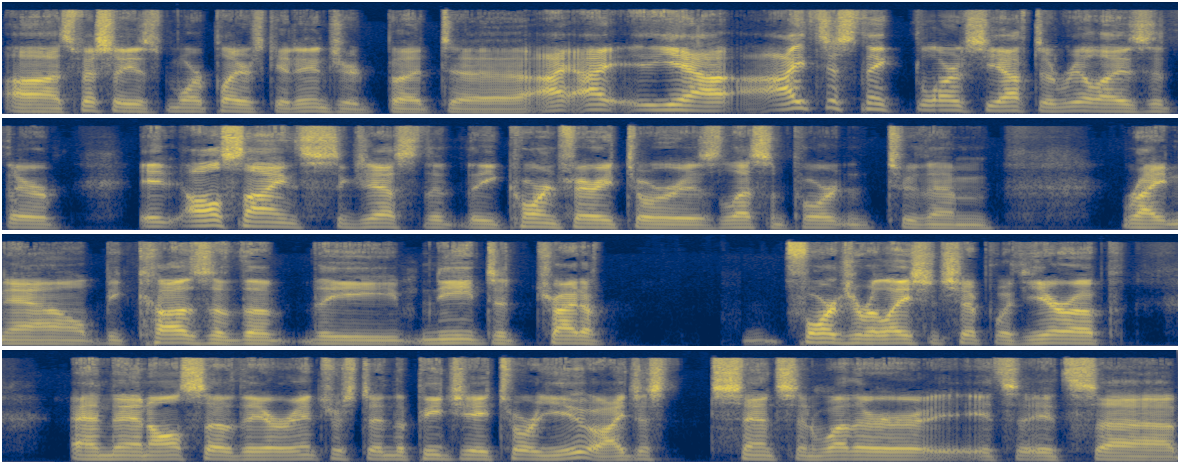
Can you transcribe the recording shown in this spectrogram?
Uh, especially as more players get injured. But uh, I, I, yeah, I just think, Lawrence, you have to realize that they're it all signs suggest that the Korn Ferry Tour is less important to them right now because of the the need to try to forge a relationship with Europe and then also their interest in the PGA Tour U. I just sense and whether it's it's uh,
